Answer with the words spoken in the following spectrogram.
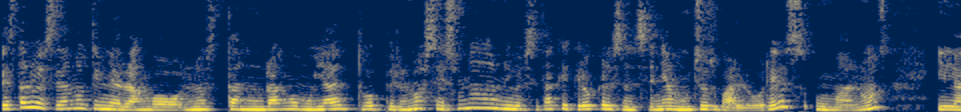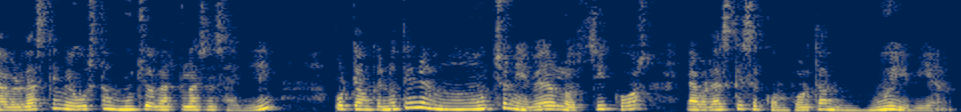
Esta universidad no tiene rango, no está en un rango muy alto, pero no sé, es una universidad que creo que les enseña muchos valores humanos y la verdad es que me gusta mucho dar clases allí porque aunque no tienen mucho nivel los chicos, la verdad es que se comportan muy bien.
